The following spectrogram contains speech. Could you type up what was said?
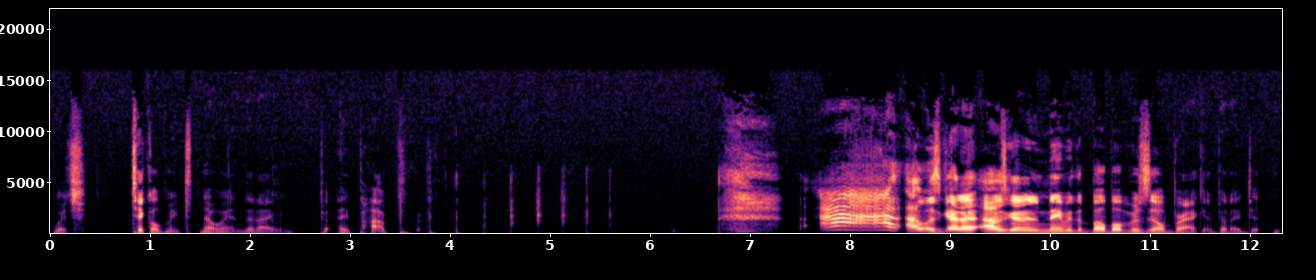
which tickled me to no end that I would put a Bob. ah, I was gonna, I was gonna name it the Bobo Brazil bracket, but I didn't.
